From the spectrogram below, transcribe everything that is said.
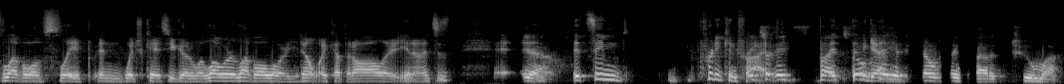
level of sleep in which case you go to a lower level or you don't wake up at all or you know it's just Yeah. it seemed pretty contrived So it's, but it's then okay again if you don't think about it too much.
